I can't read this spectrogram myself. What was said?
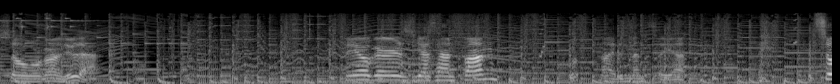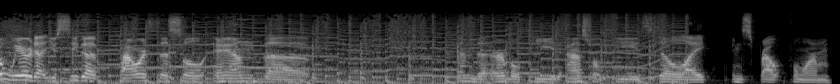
So we're gonna do that. Hey ogres, you guys having fun? No, I didn't mean to say yeah. it's so weird that you see the Power Thistle and the and the Herbal Tea, Astral Tea, still like in sprout form.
